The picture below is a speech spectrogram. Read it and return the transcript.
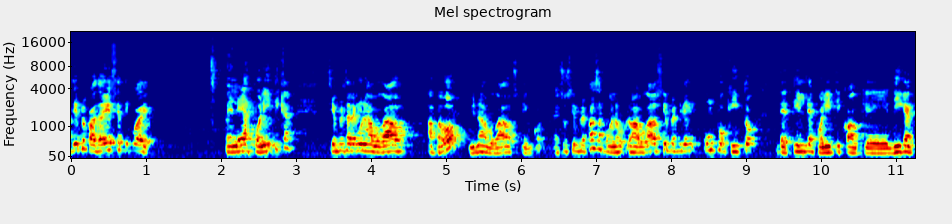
siempre cuando hay ese tipo de peleas políticas, siempre salen unos abogados a favor y unos abogados en contra. Eso siempre pasa porque los, los abogados siempre tienen un poquito de tilde político, aunque digan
